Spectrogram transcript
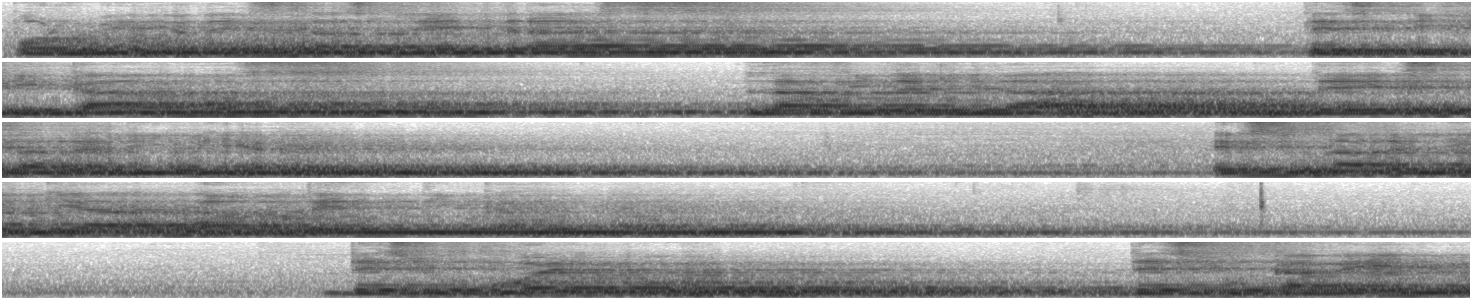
Por medio de estas letras testificamos la fidelidad de esta reliquia. Es una reliquia auténtica de su cuerpo de su cabello,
